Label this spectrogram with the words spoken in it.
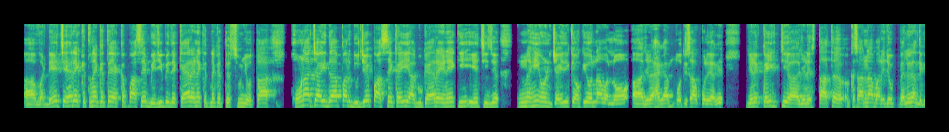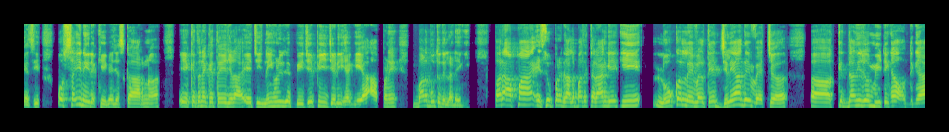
ਵੱਡੇ ਚਿਹਰੇ ਕਿਤੇ ਨਾ ਕਿਤੇ ਇੱਕ ਪਾਸੇ ਬੀਜੇਪੀ ਦੇ ਕਹਿ ਰਹੇ ਨੇ ਕਿਤੇ ਨਾ ਕਿਤੇ ਸਮਝੌਤਾ ਹੋਣਾ ਚਾਹੀਦਾ ਪਰ ਦੂਜੇ ਪਾਸੇ ਕਈ ਆਗੂ ਕਹਿ ਰਹੇ ਨੇ ਕਿ ਇਹ ਚੀਜ਼ ਨਹੀਂ ਹੋਣੀ ਚਾਹੀਦੀ ਕਿਉਂਕਿ ਉਹਨਾਂ ਵੱਲੋਂ ਅ, ਜਿਹੜਾ ਹੈਗਾ ਮੋਦੀ ਸਾਹਿਬ ਕੋਲੇ ਆਗੇ ਜਿਹੜੇ ਕਈ ਜਿਹੜੇ ਤੱਤ ਕਿਸਾਨਾਂ ਬਾਰੇ ਜੋ ਬਿੱਲ ਲਿਆਂਦੇ ਗਏ ਸੀ ਉਹ ਸਹੀ ਨਹੀਂ ਰੱਖੀ ਗਏ ਜਿਸ ਕਾਰਨ ਇਹ ਕਿਤੇ ਨਾ ਕਿਤੇ ਜਿਹੜਾ ਇਹ ਚੀਜ਼ ਨਹੀਂ ਹੋਣੀ ਤੇ ਬੀਜੇਪੀ ਜਿਹੜੀ ਹੈਗੀ ਆ ਆਪਣੇ ਬਲਬੂਤੇ ਤੇ ਲੜੇਗੀ। ਪਰ ਆਪਾਂ ਇਸ ਉੱਪਰ ਗੱਲਬਾਤ ਕਰਾਂਗੇ ਕਿ ਲੋਕਲ ਲੈਵਲ ਤੇ ਜ਼ਿਲ੍ਹਿਆਂ ਦੇ ਵਿੱਚ ਕਿੱਦਾਂ ਦੀ ਜੋ ਮੀਟਿੰਗਾਂ ਹੁੰਦੀਆਂ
